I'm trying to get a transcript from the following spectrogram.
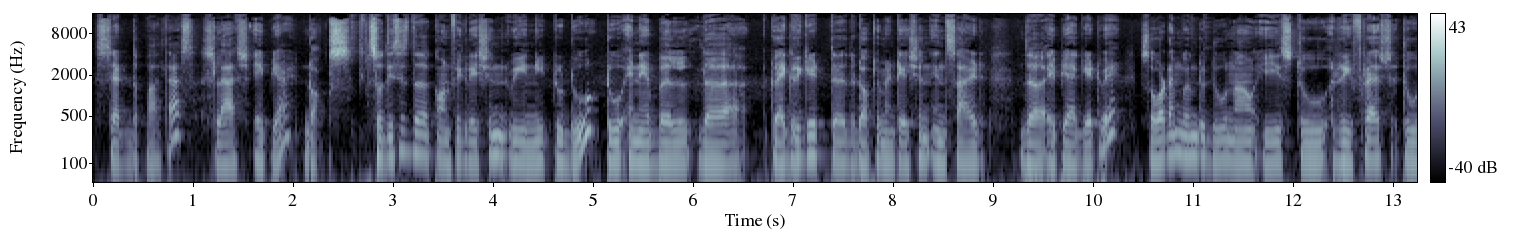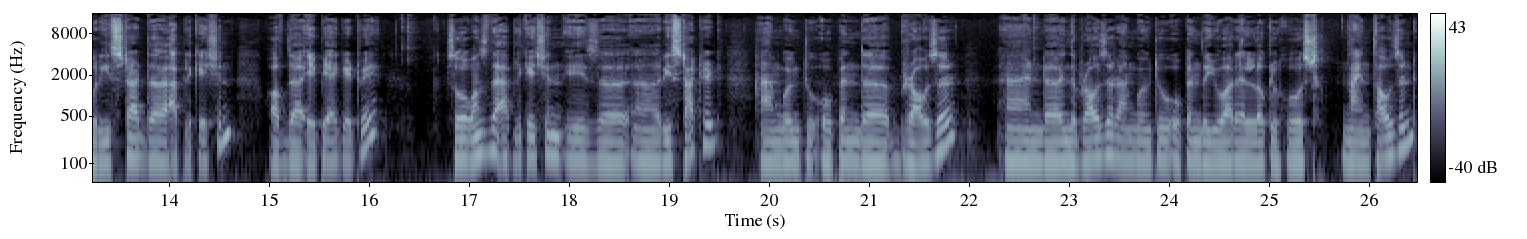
set the path as slash API docs. So this is the configuration we need to do to enable the to aggregate the, the, documentation inside the API gateway. So what I'm going to do now is to refresh, to restart the application of the API gateway. So once the application is uh, uh, restarted, I'm going to open the browser and uh, in the browser, I'm going to open the URL localhost 9000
